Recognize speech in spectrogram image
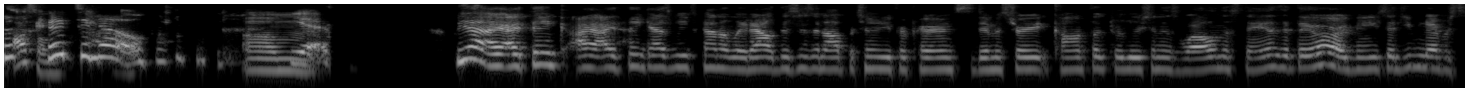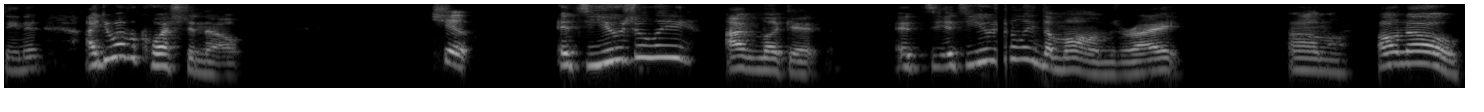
awesome. Good to know. Um, yes. Yeah, I, I think I, I think as we've kind of laid out, this is an opportunity for parents to demonstrate conflict resolution as well in the stands if they are. I mean, you said you've never seen it. I do have a question though. Shoot. It's usually I look at it's it's usually the moms, right? Um. Oh no,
